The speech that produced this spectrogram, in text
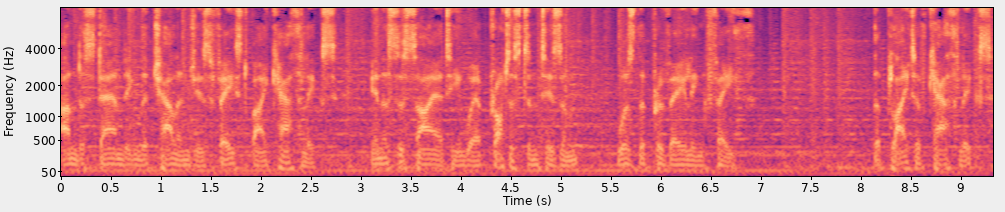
understanding the challenges faced by Catholics in a society where Protestantism was the prevailing faith. The plight of Catholics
